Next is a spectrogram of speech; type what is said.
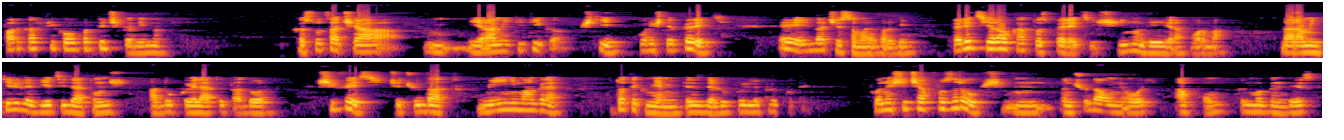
parcă ar fi ca o părticică din noi. Căsuța cea era mititică, știi, cu niște pereți. Ei, dar ce să mai vorbim? Pereții erau ca toți pereții și nu de ei era vorba. Dar amintirile vieții de atunci aduc cu ele atâta dor. Și vezi, ce ciudat, mi-e inima grea, cu toate că mi-amintesc de lucrurile plăcute. Până și ce a fost rău și, în ciuda uneori, acum, când mă gândesc,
